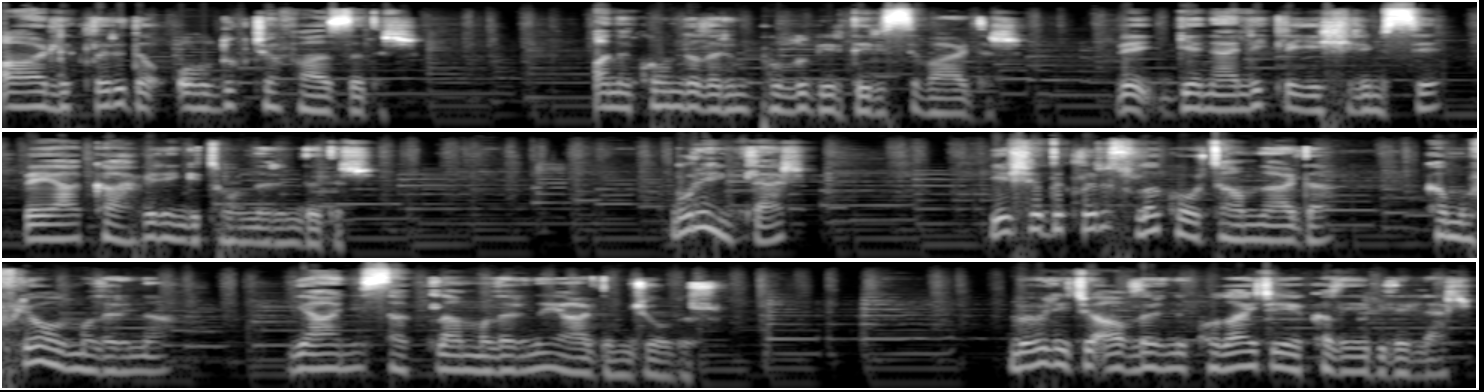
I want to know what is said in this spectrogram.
Ağırlıkları da oldukça fazladır. Anakondaların pullu bir derisi vardır ve genellikle yeşilimsi veya kahverengi tonlarındadır. Bu renkler yaşadıkları sulak ortamlarda kamufle olmalarına yani saklanmalarına yardımcı olur. Böylece avlarını kolayca yakalayabilirler.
